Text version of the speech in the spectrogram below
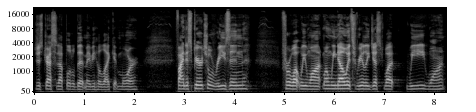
Just dress it up a little bit, maybe he'll like it more. Find a spiritual reason for what we want when we know it's really just what we want.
